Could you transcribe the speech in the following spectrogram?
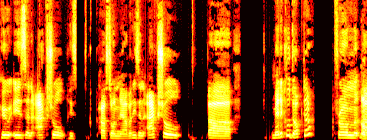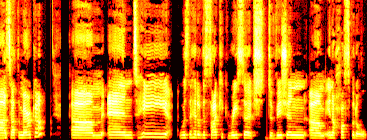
who is an actual, he's passed on now, but he's an actual uh, medical doctor from uh, Okay. South America. Um, and he was the head of the psychic research division um, in a hospital,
